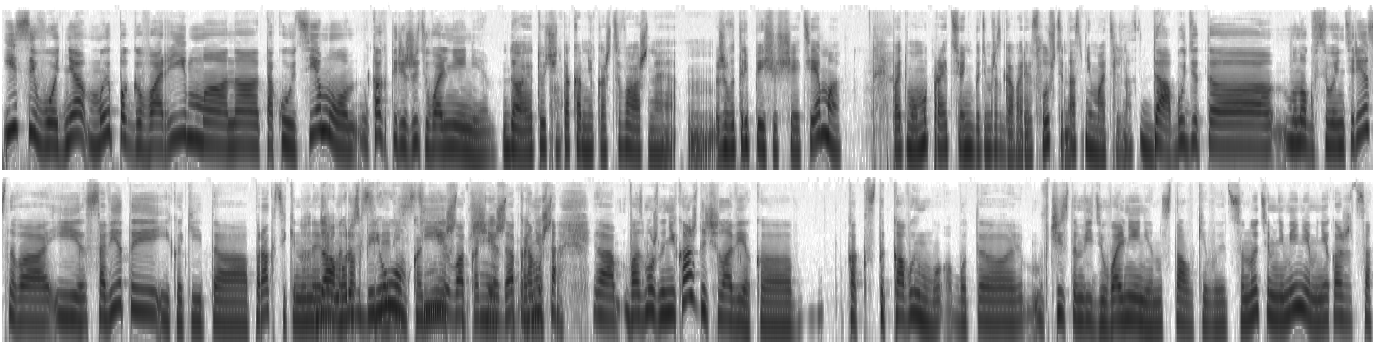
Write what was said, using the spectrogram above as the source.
И сегодня мы поговорим а, на такую тему, как пережить увольнение. Да, это очень такая, мне кажется, важная, животрепещущая тема. Поэтому мы про это сегодня будем разговаривать. Слушайте нас внимательно. Да, будет э, много всего интересного, и советы, и какие-то практики, ну, наверное, да, мы разберем, конечно, вообще, конечно, да, потому конечно. что, э, возможно, не каждый человек э, как с таковым вот э, в чистом виде увольнением сталкивается. Но, тем не менее, мне кажется,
